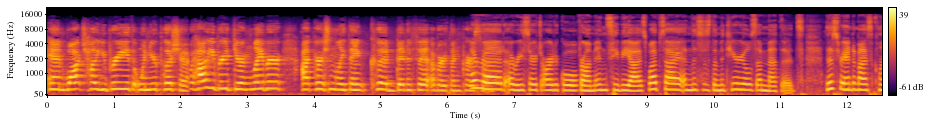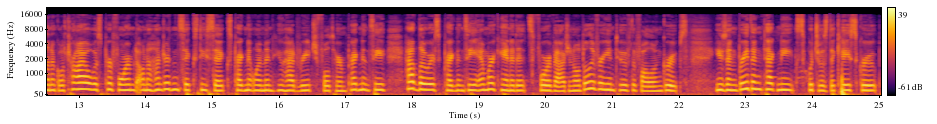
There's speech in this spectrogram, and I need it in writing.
and watch how you breathe when you're pushing. How you breathe during labor, I personally think could benefit a birthing person. I read a research article from NCBI's website, and this is the materials and methods. This randomized clinical trial was performed on 166 pregnant women who had reached full term pregnancy, had low risk pregnancy, and were candidates for vaginal delivery in two of the following groups using breathing techniques, which was the case group,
